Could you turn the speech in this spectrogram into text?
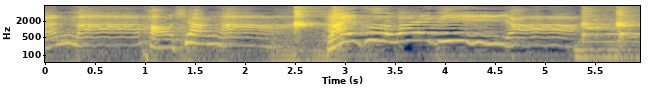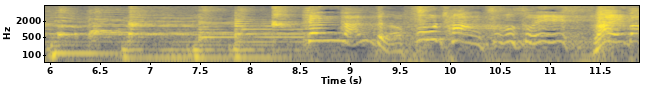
人呐，好像啊，来自外地呀，真难得夫唱妇随来到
